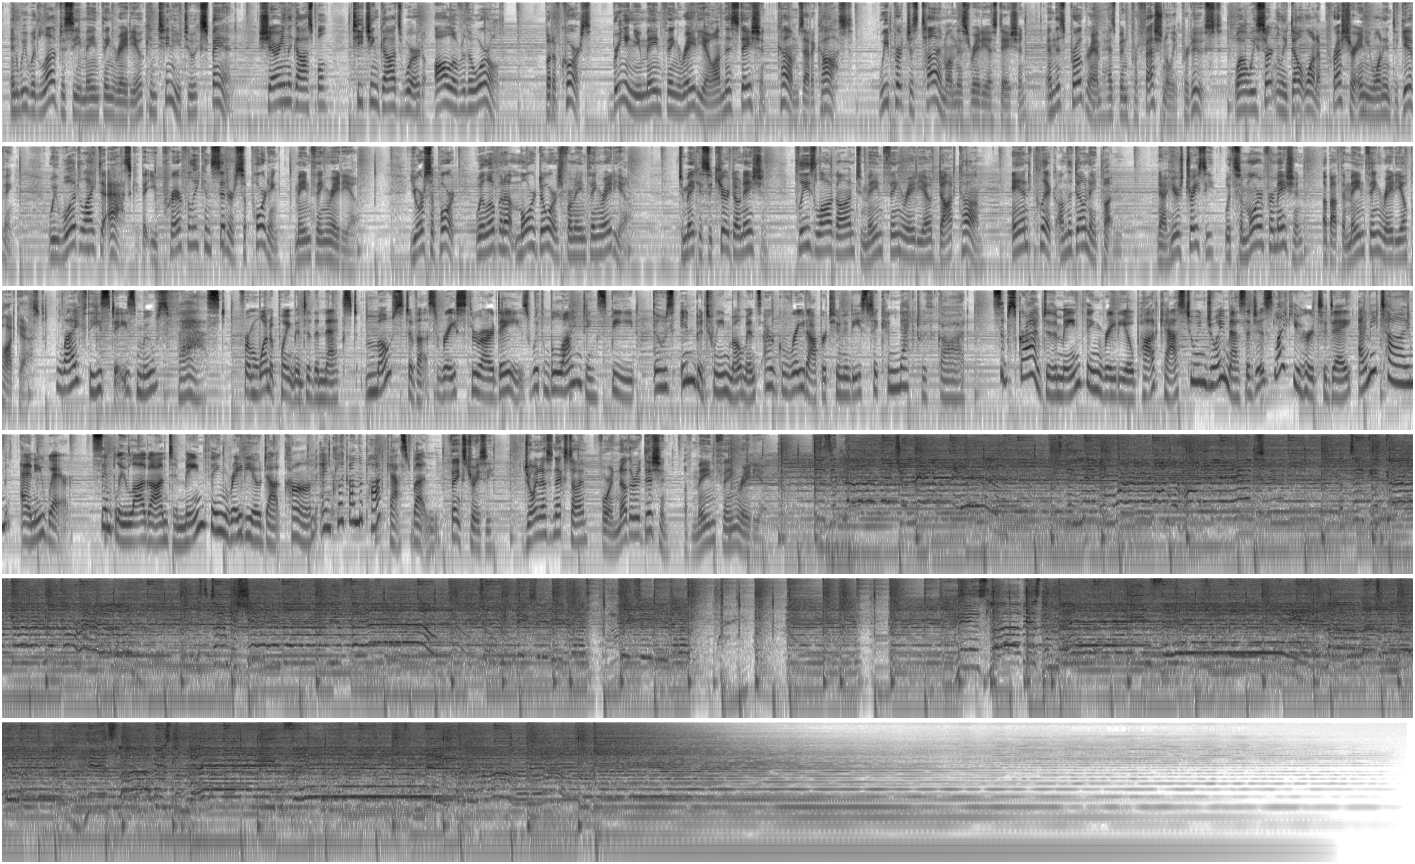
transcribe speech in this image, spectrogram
And we would love to see Main Thing Radio continue to expand, sharing the gospel, teaching God's Word all over the world. But of course, bringing you Main Thing Radio on this station comes at a cost. We purchase time on this radio station, and this program has been professionally produced. While we certainly don't want to pressure anyone into giving, we would like to ask that you prayerfully consider supporting Main Thing Radio. Your support will open up more doors for Main Thing Radio. To make a secure donation, please log on to mainthingradio.com and click on the donate button. Now here's Tracy with some more information about the Main Thing Radio podcast. Life these days moves fast. From one appointment to the next, most of us race through our days with blinding speed. Those in between moments are great opportunities to connect with God. Subscribe to the Main Thing Radio podcast to enjoy messages like you heard today, anytime, anywhere. Simply log on to mainthingradio.com and click on the podcast button. Thanks, Tracy. Join us next time for another edition of Main Thing Radio.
